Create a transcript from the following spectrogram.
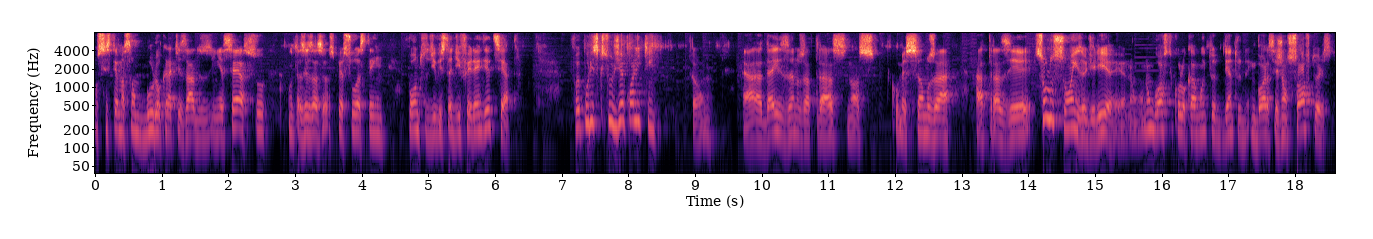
os sistemas são burocratizados em excesso, muitas vezes as, as, pessoas têm pontos de vista diferentes, etc. Foi por isso que surgiu a Qualitim. Então, há 10 anos atrás, nós começamos a, a trazer soluções, eu diria. Eu não, não, gosto de colocar muito dentro, embora sejam softwares,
